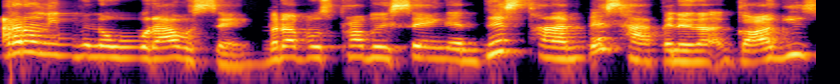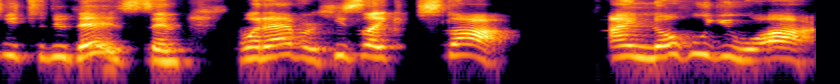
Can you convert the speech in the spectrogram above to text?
I don't even know what I was saying, but I was probably saying, and this time this happened, and God used me to do this and whatever. He's like, stop. I know who you are.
